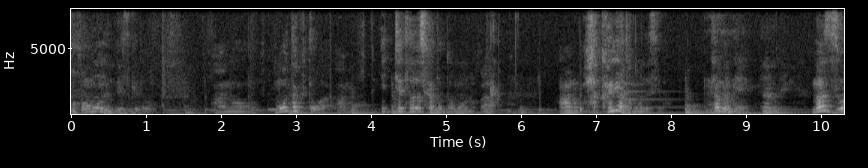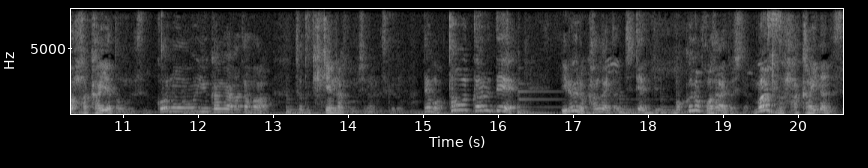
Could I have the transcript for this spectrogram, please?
僕思うんですけどあの毛沢東はあの言って正しかったと思うのがあの破壊やと思うんですよ。多分ね、うん、まずは破壊やと思うんですよ。このいう考え方はちょっと危険なのかもしれないですけど。でもトータルでいろいろ考えた時点で僕の答えとしてはまず破壊なんです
